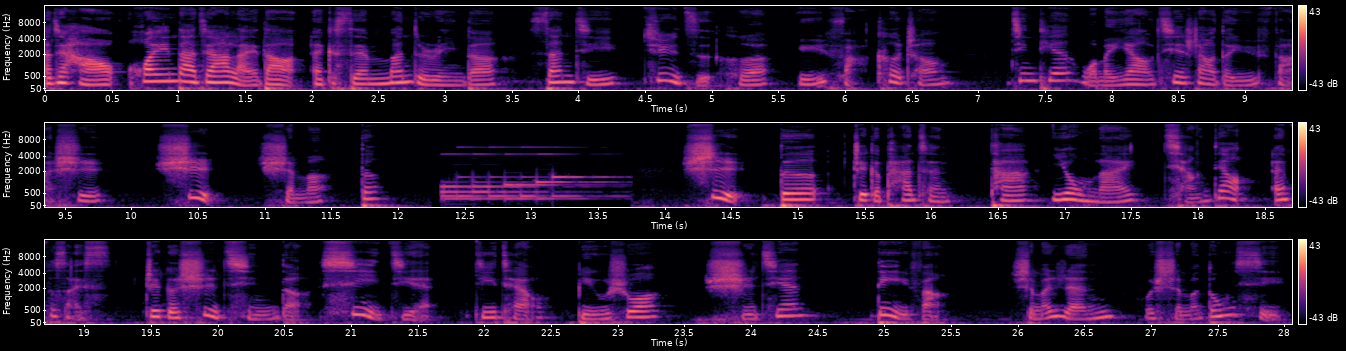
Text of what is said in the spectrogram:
大家好，欢迎大家来到 XM Mandarin 的三级句子和语法课程。今天我们要介绍的语法是“是什么的”。是的这个 pattern，它用来强调 emphasize 这个事情的细节 detail，比如说时间、地方、什么人或什么东西。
